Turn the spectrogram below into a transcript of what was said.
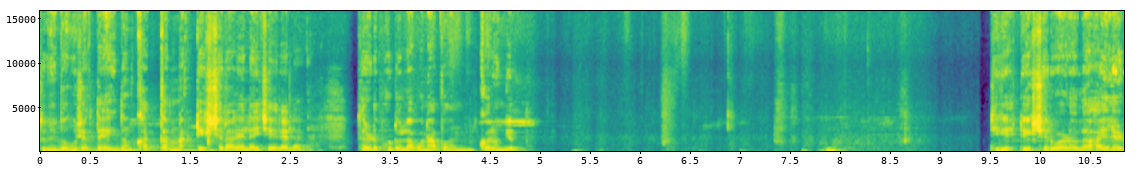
तुम्ही बघू शकता एकदम खतरनाक टेक्स्चर आलेला आहे चेहऱ्याला. थर्ड फोटोला पण आपण करून घेऊ. ठीक आहे? टेक्स्चर वाढवला हायलाईट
